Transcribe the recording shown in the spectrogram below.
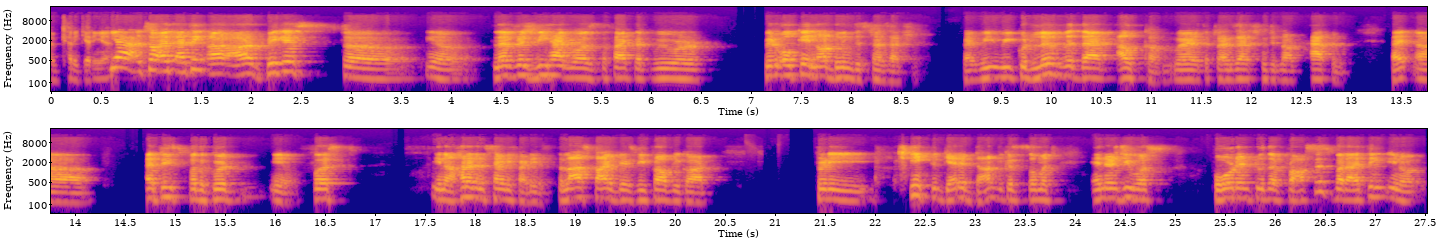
I'm kind of getting at? Yeah, so I, I think our, our biggest uh, you know leverage we had was the fact that we were we were okay not doing this transaction, right? We we could live with that outcome where the transaction did not happen, right? Uh, at least for the good, you know, first you know 175 days. The last five days we probably got pretty keen to get it done because so much energy was poured into the process. But I think, you know,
